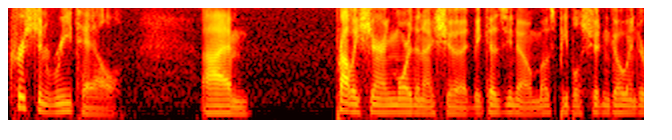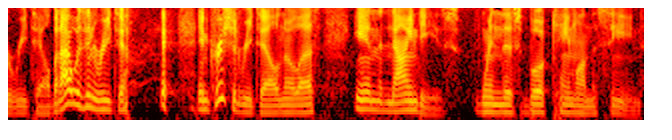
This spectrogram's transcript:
Christian retail. I'm probably sharing more than I should because you know most people shouldn't go into retail, but I was in retail, in Christian retail no less, in the '90s when this book came on the scene,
